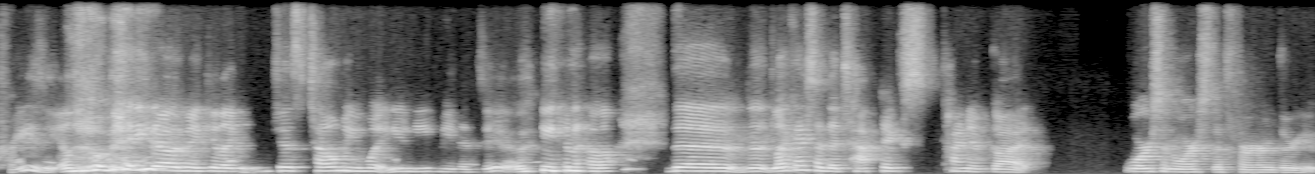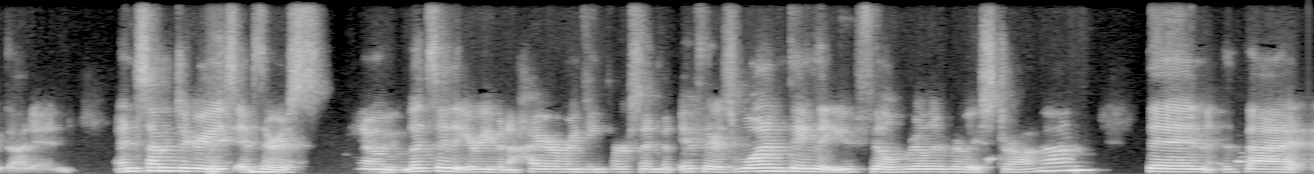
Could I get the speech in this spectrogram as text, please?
crazy a little bit, you know, make you like, just tell me what you need me to do. you know, the the like I said, the tactics kind of got worse and worse the further you got in. And some degrees, if mm-hmm. there's you know, let's say that you're even a higher ranking person, but if there's one thing that you feel really, really strong on, then that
